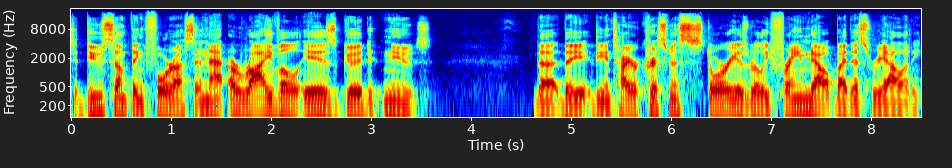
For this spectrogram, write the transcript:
to do something for us, and that arrival is good news. The, the, the entire Christmas story is really framed out by this reality.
